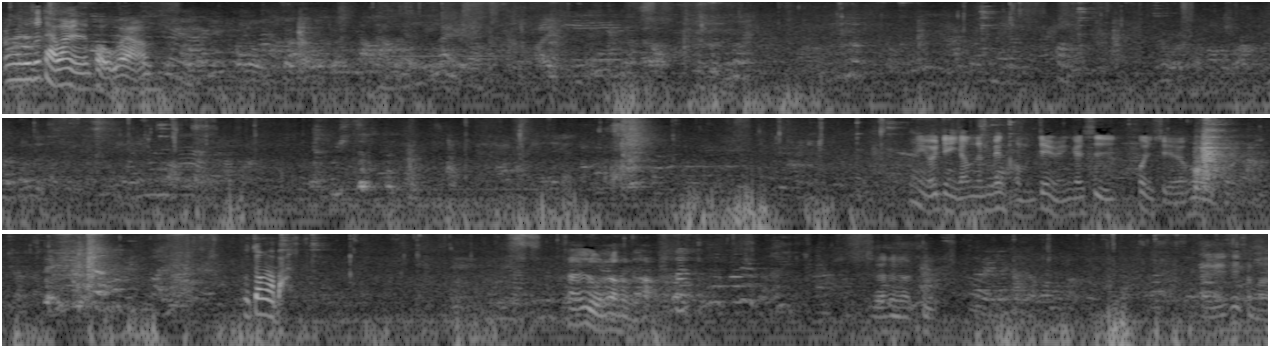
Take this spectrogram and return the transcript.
那就是台湾人的口味啊。有一点洋人面孔的店员应该是混血的或外国人。不重要吧？但是卤肉很好，觉得很有趣。感觉是什么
